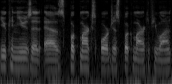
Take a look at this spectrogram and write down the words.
You can use it as bookmarks or just bookmark if you want.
